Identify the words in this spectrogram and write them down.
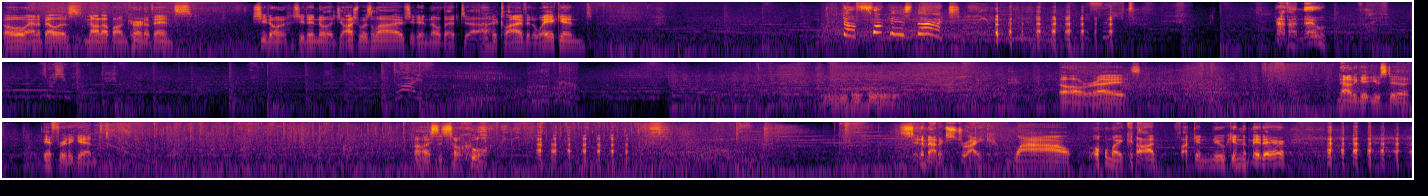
oh, Annabella's not up on current events. She don't. She didn't know that Josh was alive. She didn't know that uh, Clive had awakened. The fuck is that? Brother, no. Now to get used to Ifrit again. Oh, this is so cool. Cinematic strike. Wow. Oh my god. Fucking nuke in the midair.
